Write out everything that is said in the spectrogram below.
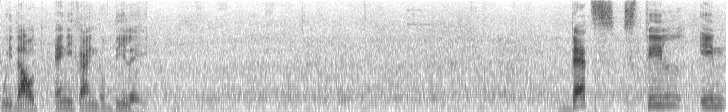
without any kind of delay. That's still in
